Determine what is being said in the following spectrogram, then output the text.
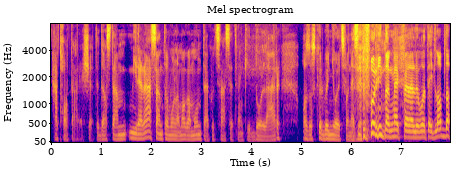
hát határeset. De aztán mire rászántam volna maga, mondták, hogy 172 dollár, azaz kb. 80 ezer forintnak megfelelő volt egy labda,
